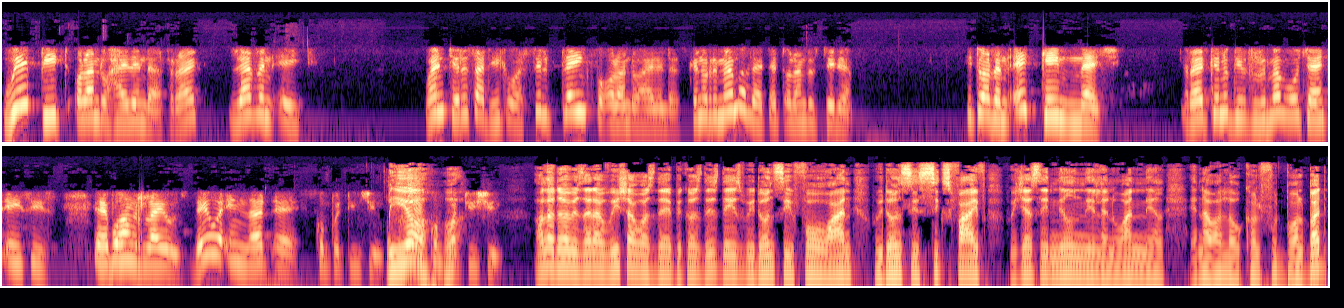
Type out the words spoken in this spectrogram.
we beat Orlando Highlanders, right? 11-8. When Jerry Sadiq was still playing for Orlando Highlanders. Can you remember that at Orlando Stadium? It was an eight-game match, right? Can you give, remember what Giant Aces, uh, Bohang Lions? They were in that uh, competition. Yo, competition. All I know is that I wish I was there because these days we don't see 4 1, we don't see 6 5, we just see nil nil and 1 nil in our local football. But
